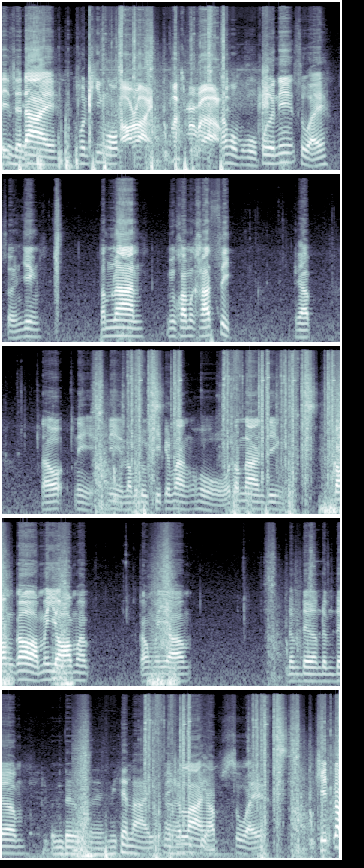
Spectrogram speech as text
ดิเสียดาย คนขี้งก All right, let's move out. นะผมโอ้โหปืนนี่สวยสวยจริงๆตำนานมีความเป็นคลาสสิกนะครับ แล้วนี่นี่เรามาดูคิดกันบ้างโอ้โหตำนานจริง กล้องก็ไม่ยอมครับ กล้องไม่ยอม เดิมเดิมเดิมเดิมเดิมๆเลย มีแค่ลายๆมีแค่ลายครับ สวย คิดก็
